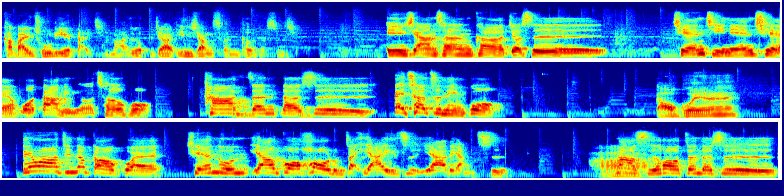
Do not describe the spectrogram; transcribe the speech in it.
较白出力的代志嘛？就是比较印象深刻的事情？印象深刻就是前几年前我大女儿车祸，她嗯真的是被车子碾过，高贵呢？对啊，真正搞鬼，前轮压过后轮，再压一次，压两次。啊，那时候真的是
